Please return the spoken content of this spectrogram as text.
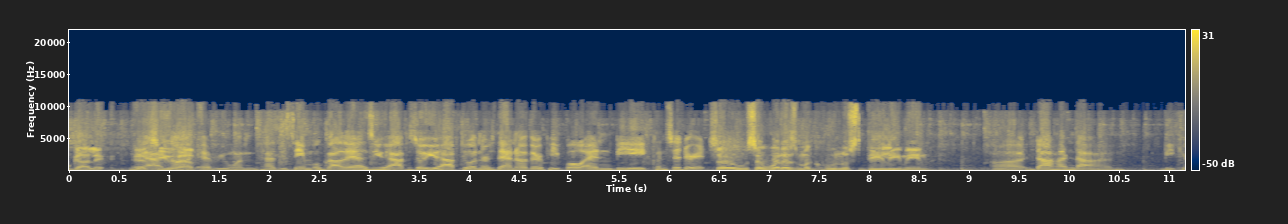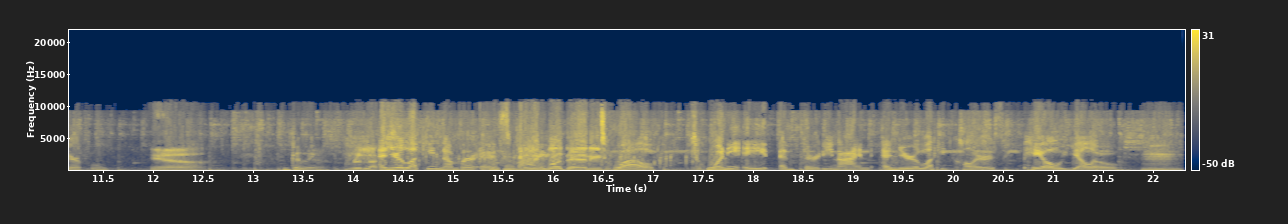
ugali yeah, as you not have. everyone has the same ugali as you have, so you have to understand other people and be considerate. So so what does maghunus dili mean? Uh, dahan-dahan. Be careful. Yeah. Galing. Relax. And your lucky number is 5, mo, Danny. 12, 28, and 39. And your lucky color is pale yellow. Hmm.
